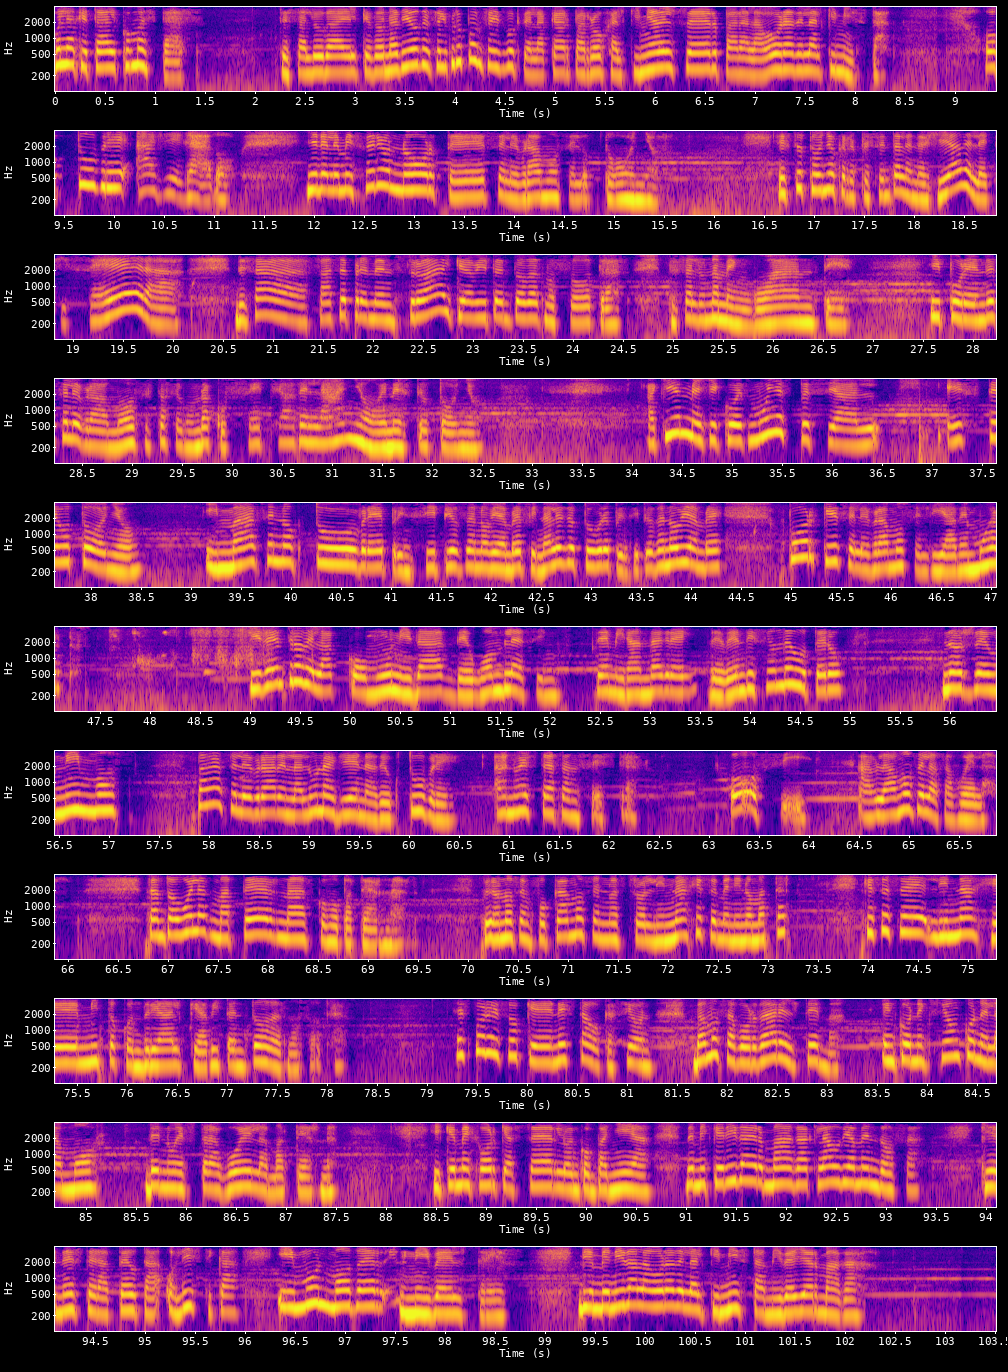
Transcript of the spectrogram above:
Hola, ¿qué tal? ¿Cómo estás? Te saluda el que donadio desde el grupo en Facebook de la Carpa Roja Alquimia del Ser para la Hora del Alquimista. Octubre ha llegado y en el hemisferio norte celebramos el otoño. Este otoño que representa la energía de la hechicera, de esa fase premenstrual que habita en todas nosotras, de esa luna menguante, y por ende celebramos esta segunda cosecha del año en este otoño. Aquí en México es muy especial este otoño y más en octubre, principios de noviembre, finales de octubre, principios de noviembre, porque celebramos el Día de Muertos. Y dentro de la comunidad de One Blessing de Miranda Gray, de bendición de útero, nos reunimos para celebrar en la luna llena de octubre a nuestras ancestras. Oh sí, hablamos de las abuelas, tanto abuelas maternas como paternas, pero nos enfocamos en nuestro linaje femenino materno, que es ese linaje mitocondrial que habita en todas nosotras. Es por eso que en esta ocasión vamos a abordar el tema en conexión con el amor de nuestra abuela materna y qué mejor que hacerlo en compañía de mi querida hermaga Claudia Mendoza, quien es terapeuta holística y Moon Mother nivel 3. Bienvenida a la hora del alquimista, mi bella hermaga.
